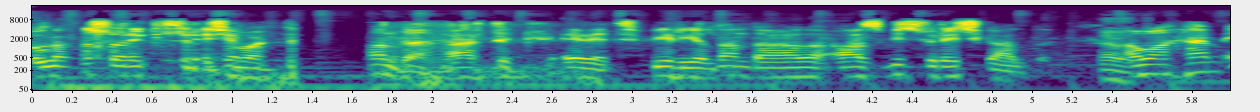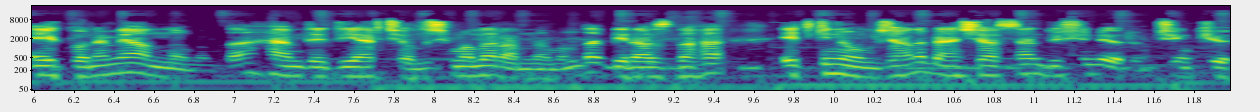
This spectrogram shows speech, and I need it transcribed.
Bundan sonraki sürece baktık anda artık evet bir yıldan daha az bir süreç kaldı. Evet. Ama hem ekonomi anlamında hem de diğer çalışmalar anlamında biraz daha etkin olacağını ben şahsen düşünüyorum. Çünkü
